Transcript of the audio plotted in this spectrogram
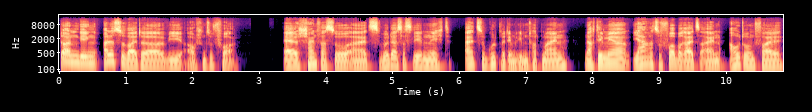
Dann ging alles so weiter wie auch schon zuvor. Es scheint fast so, als würde es das Leben nicht allzu gut mit dem lieben Todd meinen, nachdem er Jahre zuvor bereits einen Autounfall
